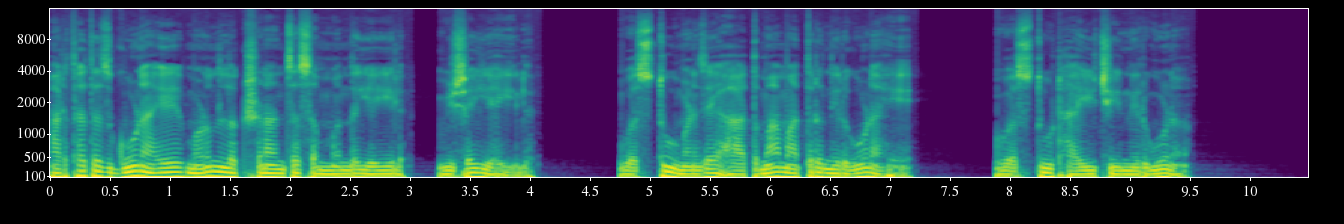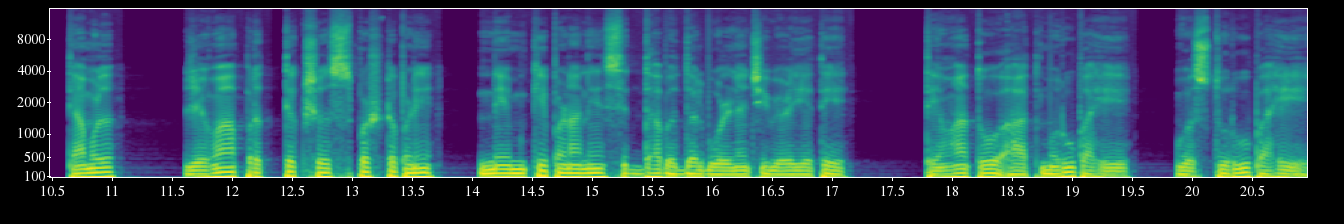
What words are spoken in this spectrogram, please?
अर्थातच गुण आहे म्हणून लक्षणांचा संबंध येईल विषय येईल. वस्तू म्हणजे आत्मा मात्र निर्गुण आहे वस्तू ठाईची निर्गुण. त्यामुळं जेव्हा प्रत्यक्ष स्पष्टपणे नेमकेपणाने सिद्धाबद्दल बोलण्याची वेळ येते तेव्हा तो आत्मरूप आहे वस्तुरूप आहे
